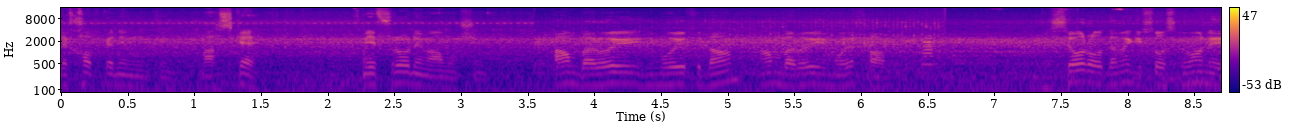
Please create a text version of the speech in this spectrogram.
лиқоб кардем мумкин маска мефуродем амошин ҳам барои ҳимояи худам ҳам барои ҳимояи халқ бисёр одама гисоскимоне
